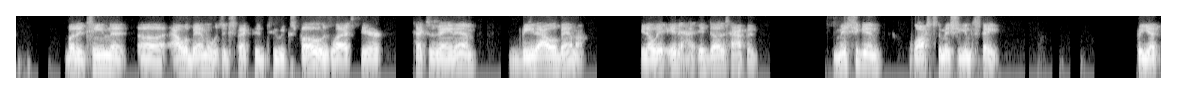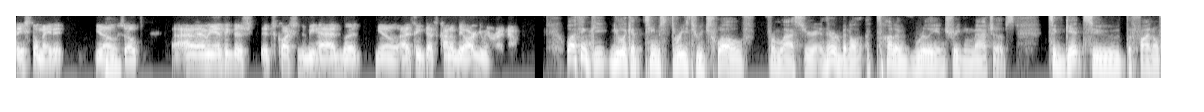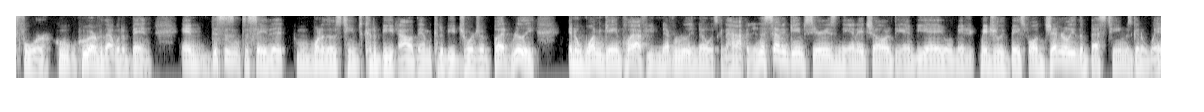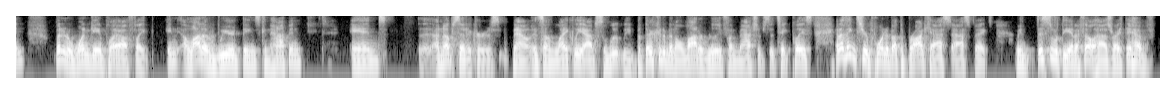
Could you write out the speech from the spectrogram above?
but a team that uh, Alabama was expected to expose last year, Texas A&M, beat Alabama. You know, it it, it does happen. Michigan lost to Michigan State, but yet they still made it. You know, mm-hmm. so I, I mean, I think there's it's question to be had, but you know, I think that's kind of the argument right now. Well, I think you look at teams three through twelve from last year, and there would have been a, a ton of really intriguing matchups to get to the final four, who, whoever that would have been. And this isn't to say that one of those teams could have beat Alabama, could have beat Georgia, but really in a one game playoff, you never really know what's going to happen. In a seven game series in the NHL or the NBA or Major, Major League Baseball, generally the best team is going to win. But in a one game playoff, like in, a lot of weird things can happen. And uh, an upset occurs. Now, it's unlikely, absolutely, but there could have been a lot of really fun matchups that take place. And I think to your point about the broadcast aspect, I mean, this is what the NFL has, right? They have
